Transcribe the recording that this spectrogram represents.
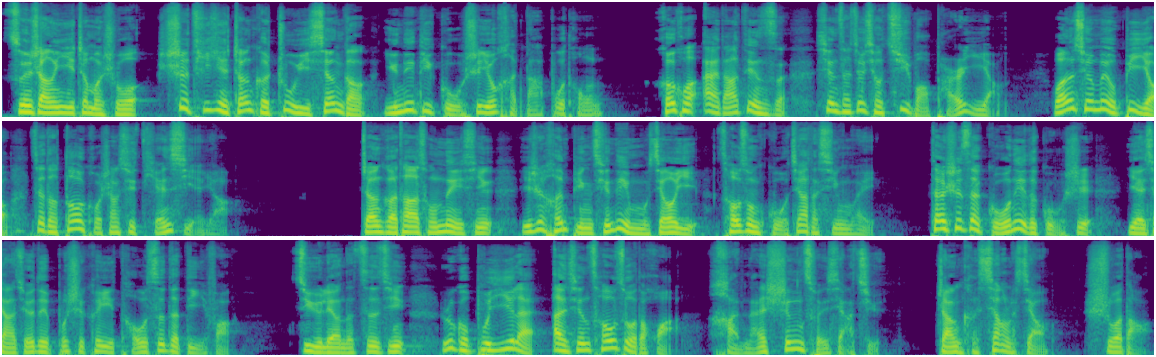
孙尚义这么说，是提醒张可注意，香港与内地股市有很大不同。何况爱达电子现在就像聚宝盆一样，完全没有必要再到刀口上去填血呀。张可他从内心也是很摒弃内幕交易、操纵股价的行为，但是在国内的股市，眼下绝对不是可以投资的地方。巨量的资金如果不依赖暗箱操作的话，很难生存下去。张可笑了笑，说道：“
